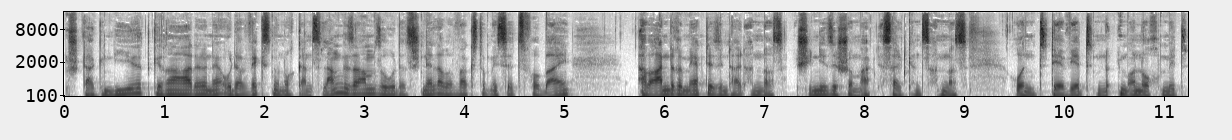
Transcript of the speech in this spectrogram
stagniert gerade ne, oder wächst nur noch ganz langsam. So, das schnellere Wachstum ist jetzt vorbei. Aber andere Märkte sind halt anders. Der chinesische Markt ist halt ganz anders. Und der wird immer noch mit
